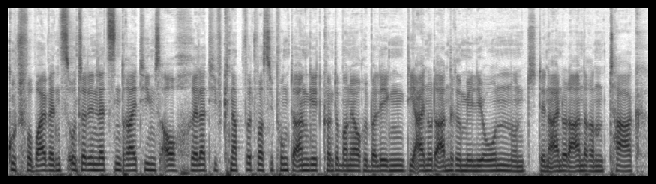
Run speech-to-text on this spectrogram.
Gut, vorbei, wenn es unter den letzten drei Teams auch relativ knapp wird, was die Punkte angeht, könnte man ja auch überlegen, die ein oder andere Million und den ein oder anderen Tag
